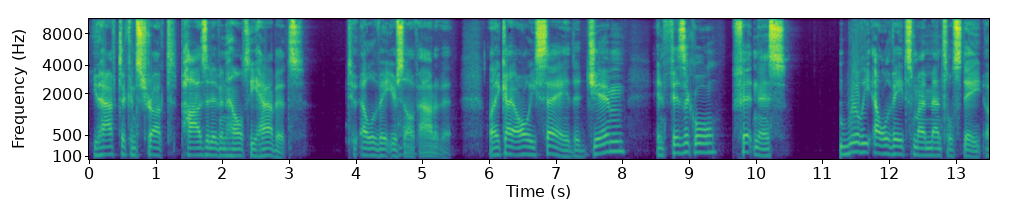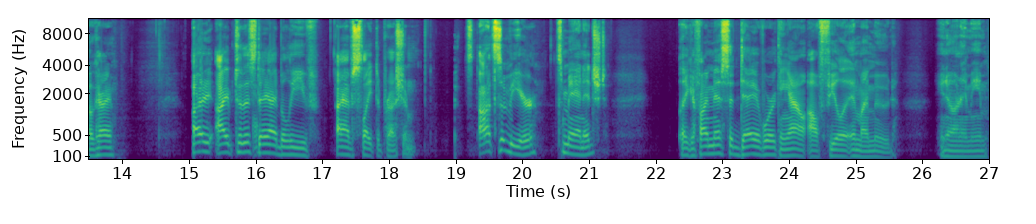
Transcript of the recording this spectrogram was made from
you have to construct positive and healthy habits to elevate yourself out of it. Like I always say, the gym and physical fitness really elevates my mental state, okay? I I to this day I believe I have slight depression. It's not severe, it's managed. Like if I miss a day of working out, I'll feel it in my mood. You know what I mean?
